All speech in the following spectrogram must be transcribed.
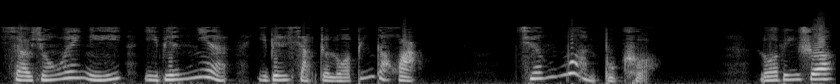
小熊维尼一边念。一边想着罗宾的话，千万不可。罗宾说：“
